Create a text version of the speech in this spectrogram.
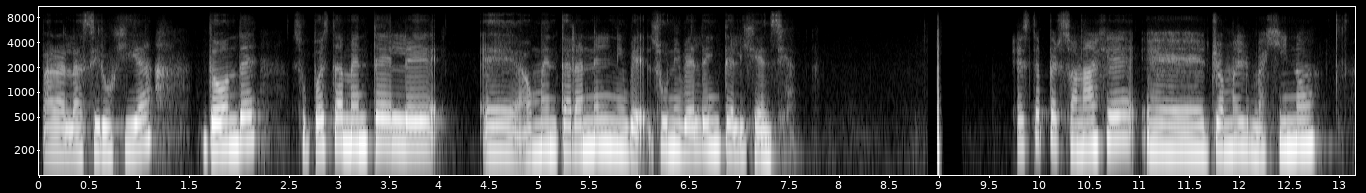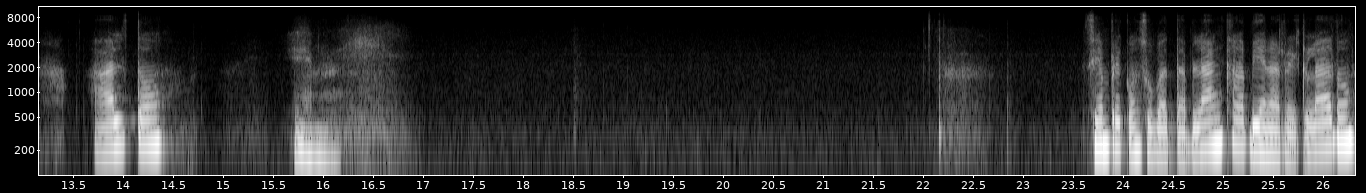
para la cirugía donde supuestamente le eh, aumentarán el su nivel de inteligencia. Este personaje eh, yo me lo imagino alto, em, siempre con su bata blanca, bien arreglado.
